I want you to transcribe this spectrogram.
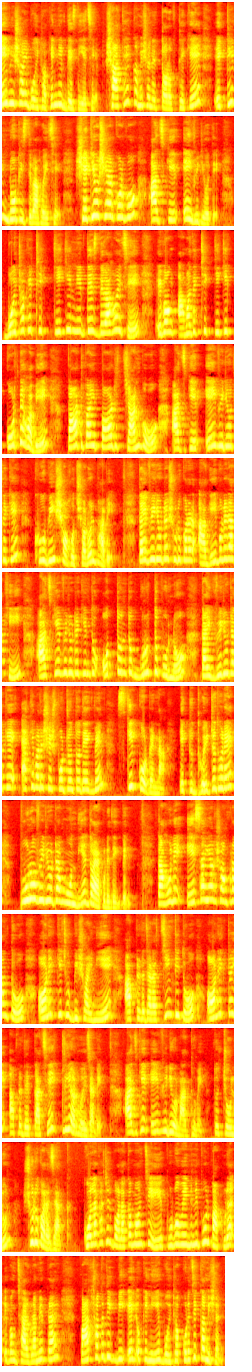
এই বিষয়ে বৈঠকের নির্দেশ দিয়েছে। সাথে কমিশনের তরফ থেকে একটি নোটিশ দেওয়া হয়েছে। সেটিও শেয়ার করব আজকের এই ভিডিওতে। বৈঠকে ঠিক কি কি নির্দেশ দেওয়া হয়েছে এবং আমাদের ঠিক কি কি করতে হবে, পার্ট বাই পার্ট জানব আজকের এই ভিডিও থেকে খুবই সহজ সরলভাবে তাই ভিডিওটা শুরু করার আগেই বলে রাখি, আজকের ভিডিওটা কিন্তু অত্যন্ত গুরুত্বপূর্ণ। তাই ভিডিওটাকে একেবারে শেষ পর্যন্ত দেখবেন, স্কিপ করবেন না। একটু ধৈর্য ধরে পুরো ভিডিওটা মন দিয়ে দয়া করে দেখবেন। তাহলে এসআইআর সংক্রান্ত অনেক কিছু বিষয় নিয়ে আপনারা যারা চিন্তিত, অনেকটাই আপনাদের কাছে ক্লিয়ার হয়ে যাবে আজকের এই ভিডিওর মাধ্যমে। তো চলুন শুরু করা যাক। কোলাঘাটের বলাকা মঞ্চে পূর্ব মেদিনীপুর, বাঁকুড়া এবং ঝাড়গ্রামের প্রায় পাঁচ শতাধিক বিএলওকে নিয়ে বৈঠক করেছে কমিশন।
